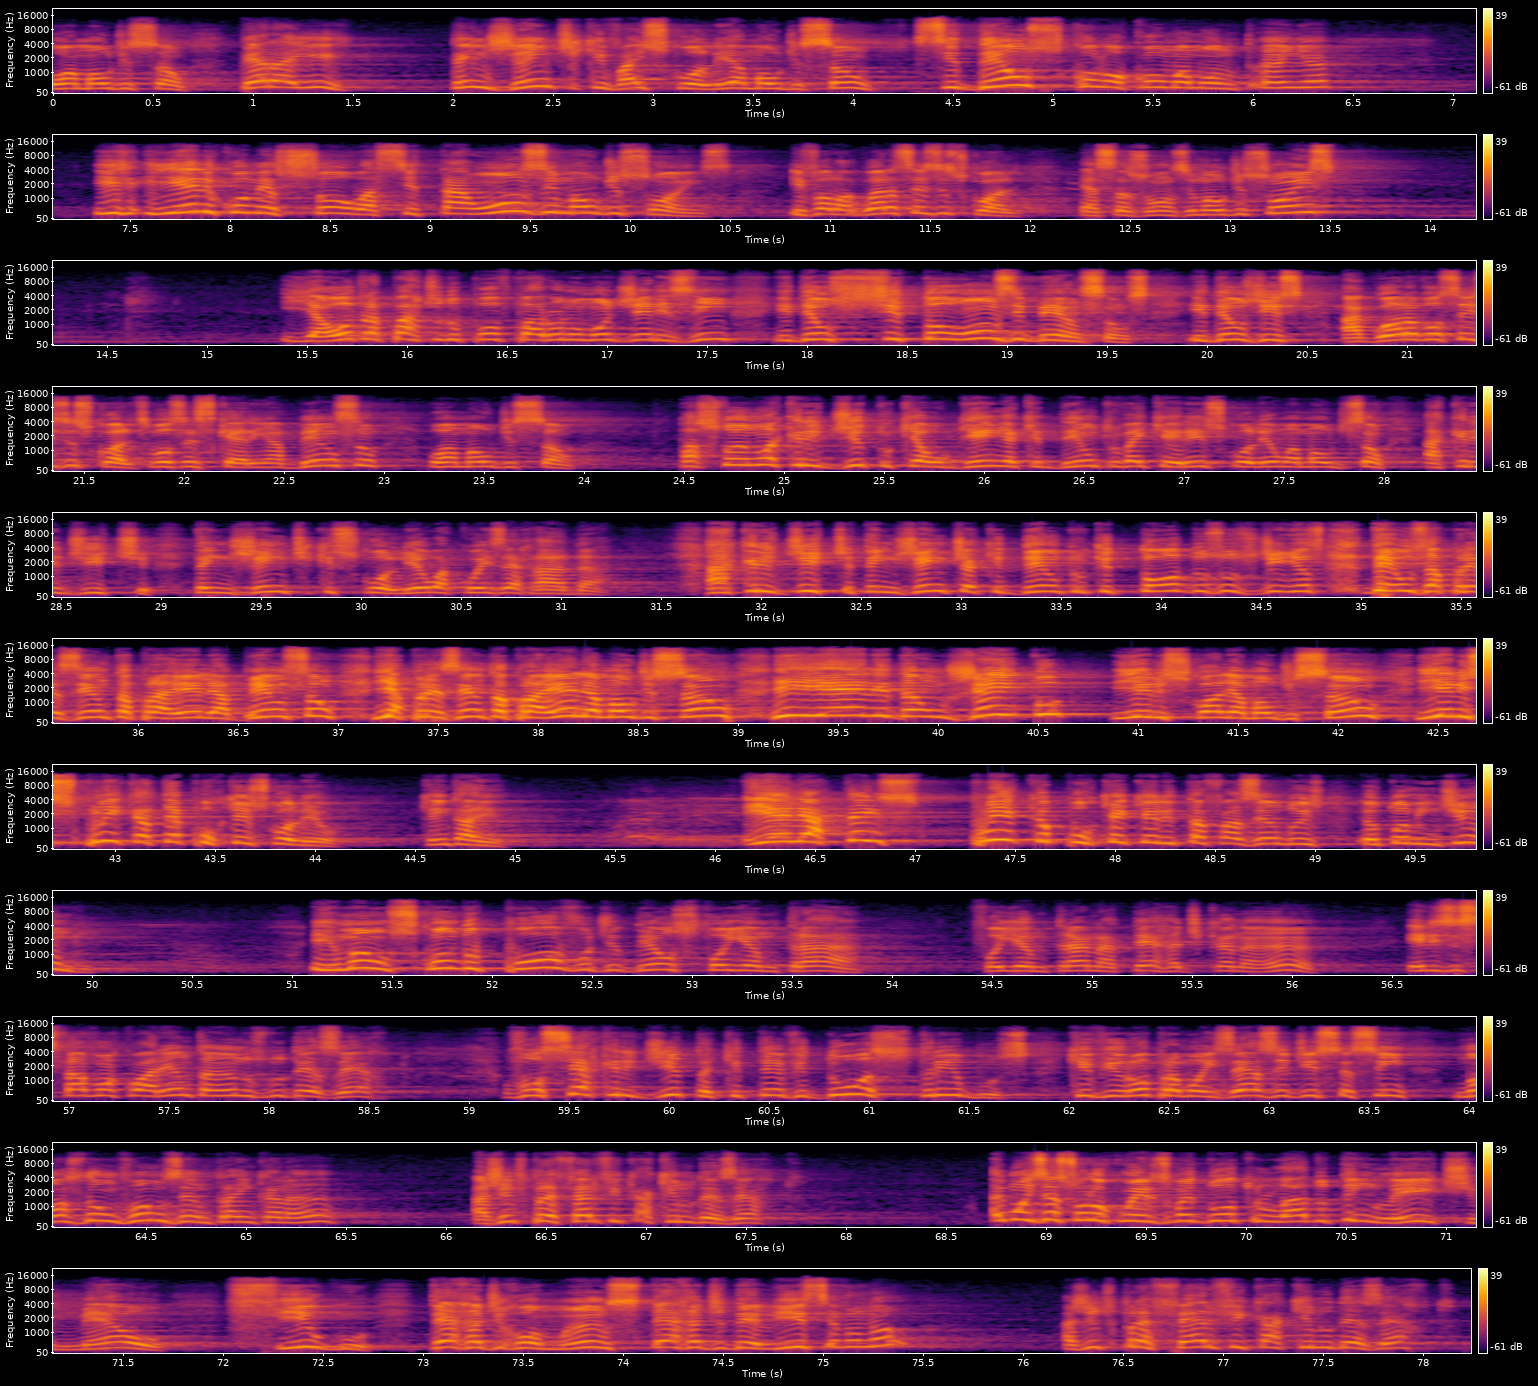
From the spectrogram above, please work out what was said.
ou a maldição. Espera aí, tem gente que vai escolher a maldição. Se Deus colocou uma montanha e, e ele começou a citar 11 maldições e falou: agora vocês escolhem essas onze maldições. E a outra parte do povo parou no Monte Gerizim e Deus citou onze bênçãos. E Deus diz: agora vocês escolhem se vocês querem a bênção ou a maldição. Pastor, eu não acredito que alguém aqui dentro vai querer escolher uma maldição. Acredite, tem gente que escolheu a coisa errada. Acredite, tem gente aqui dentro que todos os dias Deus apresenta para ele a bênção e apresenta para ele a maldição, e ele dá um jeito e ele escolhe a maldição e ele explica até por que escolheu. Quem está aí? E ele até explica por que, que ele está fazendo isso. Eu estou mentindo? Irmãos, quando o povo de Deus foi entrar, foi entrar na terra de Canaã, eles estavam há 40 anos no deserto. Você acredita que teve duas tribos que virou para Moisés e disse assim: Nós não vamos entrar em Canaã, a gente prefere ficar aqui no deserto. Aí Moisés falou com eles: Mas do outro lado tem leite, mel, figo, terra de romãs, terra de delícia. Ele falou: Não, a gente prefere ficar aqui no deserto.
